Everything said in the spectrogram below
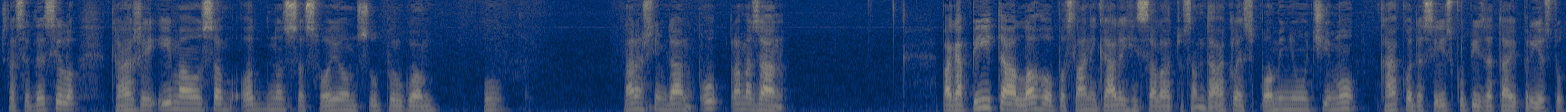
Šta se desilo? Kaže imao sam odnos sa svojom suprugom u današnjem danu, u Ramazanu. Pa ga pita Allaho poslanika alihi salatu sam dakle spominjući mu kako da se iskupi za taj prijestup.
